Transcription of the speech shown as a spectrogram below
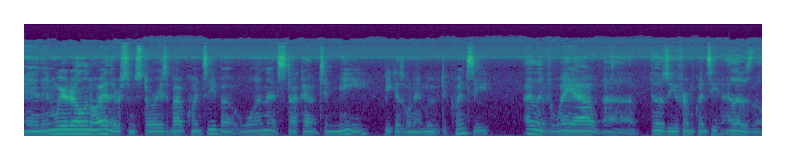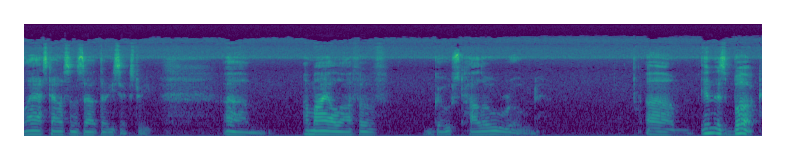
And in Weird Illinois, there were some stories about Quincy, but one that stuck out to me because when I moved to Quincy, I lived way out. Uh, those of you from Quincy, I lived as the last house on South 36th Street, um, a mile off of Ghost Hollow Road. Um, in this book,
